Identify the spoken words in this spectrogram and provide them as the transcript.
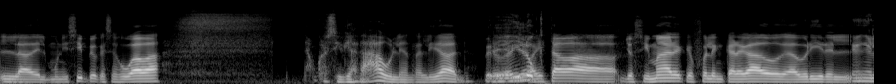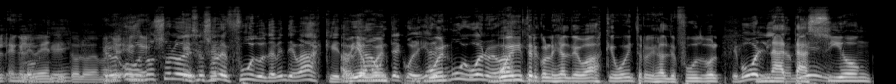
la del municipio que se jugaba no creo si había Daule en realidad. Pero de ahí, ahí lo- estaba Yosimar, que fue el encargado de abrir el, En el- en el el- evento Ok. y todo lo demás. Pero no solo de, eso no solo de fútbol, también de básquet. Había Había, un intercolegial buen- muy bueno de buen básquet. intercolegial de básquet, buen intercolegial de fútbol, De boli natación,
